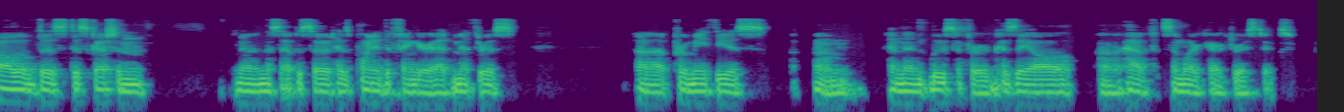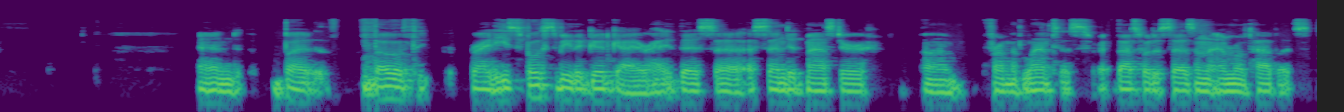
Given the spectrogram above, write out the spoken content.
all of this discussion, you know, in this episode has pointed the finger at Mithras, uh, Prometheus, um, and then Lucifer because they all uh, have similar characteristics. And but Thoth, right? He's supposed to be the good guy, right? This uh, ascended master um, from Atlantis. Right? That's what it says in the Emerald Tablets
